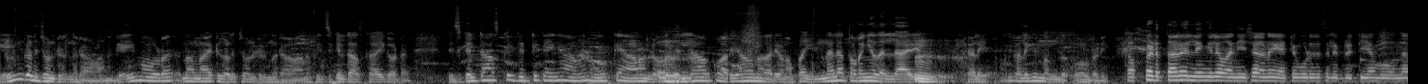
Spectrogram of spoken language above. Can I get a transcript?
ഗെയിം കളിച്ചുകൊണ്ടിരുന്ന ഒരാളാണ്. ഗെയിം അവിടെ നന്നായിട്ട് കളിച്ചുകൊണ്ടിരുന്ന ഒരാളാണ്. ഫിസിക്കൽ ടാസ്ക് ആയിക്കോട്ടെ. ഫിസിക്കൽ ടാസ്ക് കിട്ടിക്കഴിഞ്ഞാൽ അവൻ ഓക്കെ ആണല്ലോ. അത് എല്ലാവർക്കും അറിയാവുന്ന കാര്യമാണ്. അപ്പൊ ഇന്നലെ തുടങ്ങിയതല്ല ആര്യം കളി. അവൻ കളിക്കുന്നുണ്ട് ഓൾറെഡി കപ്പ് എടുത്താലും ഇല്ലെങ്കിലും അനീഷാണ് ഏറ്റവും കൂടുതൽ സെലിബ്രേറ്റ് ചെയ്യാൻ പോകുന്ന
